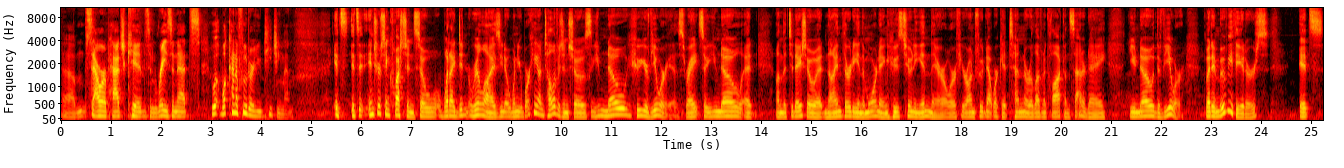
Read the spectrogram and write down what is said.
um, Sour Patch Kids and Raisinets. What, what kind of food are you teaching them? It's it's an interesting question. So what I didn't realize, you know, when you're working on television shows, you know who your viewer is, right? So you know at on the Today Show at 9:30 in the morning who's tuning in there, or if you're on Food Network at 10 or 11 o'clock on Saturday, you know the viewer. But in movie theaters, it's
